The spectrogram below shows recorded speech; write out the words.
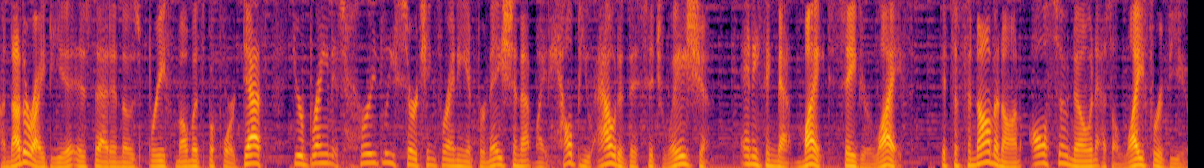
Another idea is that in those brief moments before death, your brain is hurriedly searching for any information that might help you out of this situation, anything that might save your life. It's a phenomenon also known as a life review.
